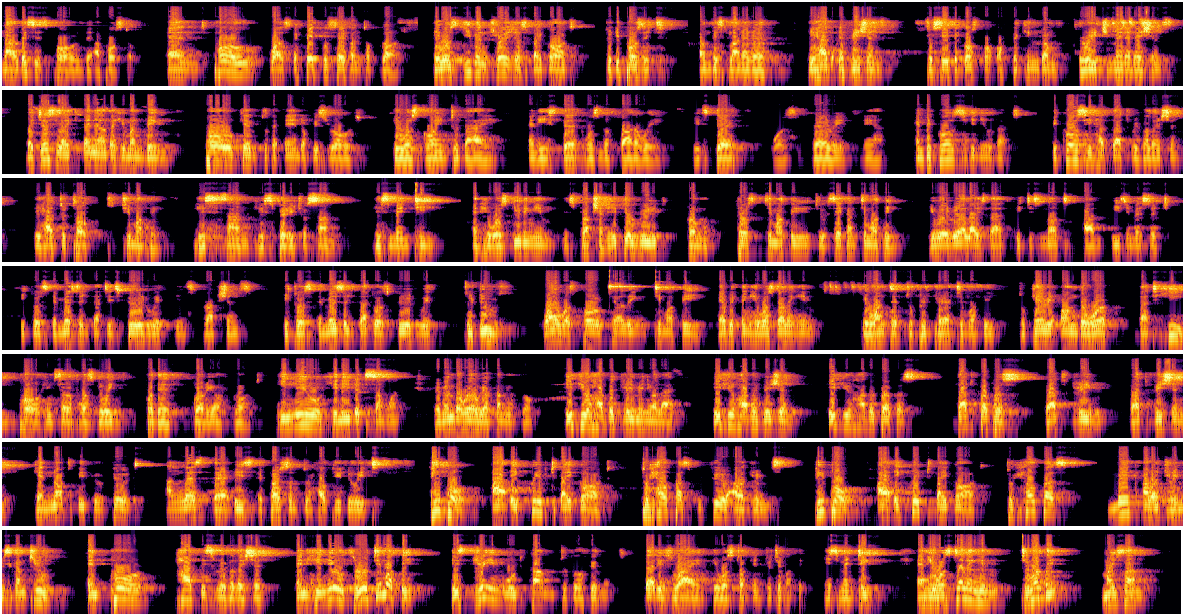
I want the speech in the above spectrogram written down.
Now this is Paul the apostle. And Paul was a faithful servant of God. He was given treasures by God to deposit on this planet earth. He had a vision to see the gospel of the kingdom reach many nations. But just like any other human being, Paul came to the end of his road. He was going to die and his death was not far away. His death was very near. And because he knew that, because he had that revelation, he had to talk to Timothy, his son, his spiritual son, his mentee, and he was giving him instruction. If you read from First Timothy to Second Timothy, you will realize that it is not an easy message. It was a message that is filled with instructions. It was a message that was filled with to-dos. Why was Paul telling Timothy everything he was telling him? He wanted to prepare Timothy to carry on the work that he, Paul himself, was doing for the glory of God. He knew he needed someone. Remember where we are coming from. If you have a dream in your life, if you have a vision, if you have a purpose, that purpose, that dream, that vision cannot be fulfilled unless there is a person to help you do it. People are equipped by God to help us fulfill our dreams. People are equipped by God to help us make our dreams come true. And Paul had this revelation and he knew through Timothy his dream would come to fulfillment. That is why he was talking to Timothy, his mentee. And he was telling him, Timothy, my son,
